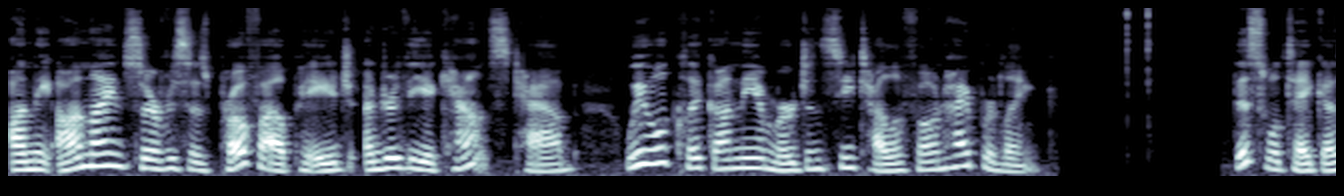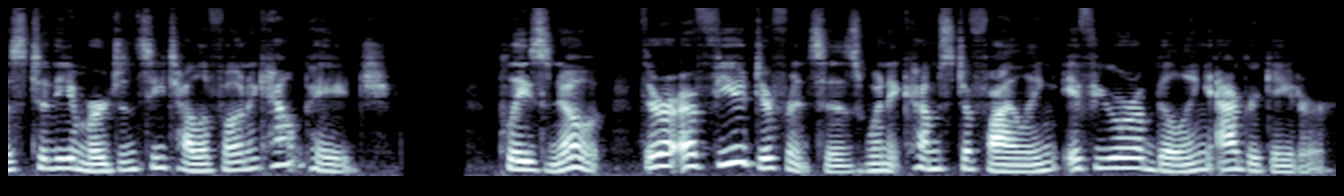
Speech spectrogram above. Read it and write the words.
On the Online Services profile page under the Accounts tab, we will click on the Emergency Telephone hyperlink. This will take us to the Emergency Telephone account page. Please note there are a few differences when it comes to filing if you are a billing aggregator.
